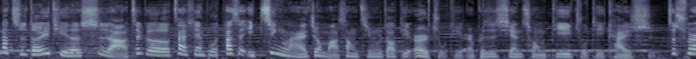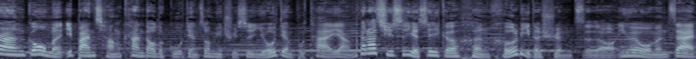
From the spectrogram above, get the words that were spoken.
那值得一提的是啊，这个在线部它是一进来就马上进入到第二主题，而不是先从第一主题开始。这虽然跟我们一般常看到的古典奏鸣曲是有点不太一样，但它其实也是一个很合理的选择哦。因为我们在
